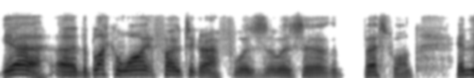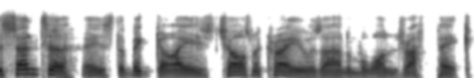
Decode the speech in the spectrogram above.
Yeah, uh, the black and white photograph was was uh, the best one. In the centre is the big guy is Charles McRae, who was our number one draft pick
